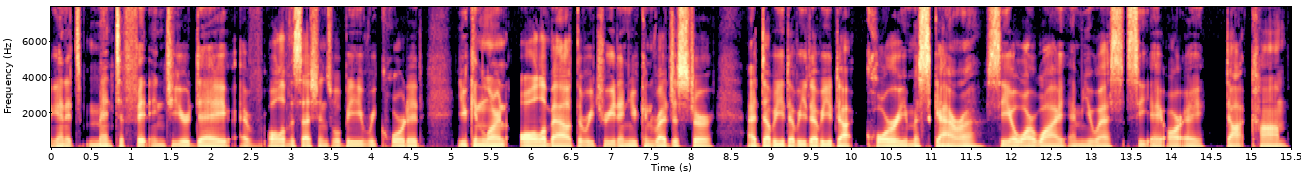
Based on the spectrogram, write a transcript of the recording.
Again, it's meant to fit into your day. Every, all of the sessions will be recorded. You can learn all about the retreat and you can register at www.corymuscara, C-O-R-Y-M-U-S-C-A-R-A dot com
